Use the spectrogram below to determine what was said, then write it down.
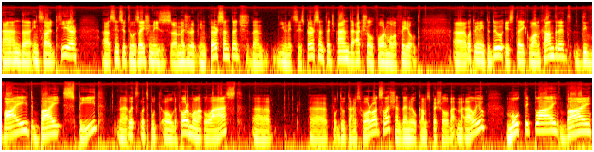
And uh, inside here uh, since utilization is uh, measured in percentage, then units is percentage and the actual formula field. Uh, what we need to do is take 100, divide by speed. Uh, let's let's put all the formula last. Uh, do times forward slash, and then will come special va value. Multiply by,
